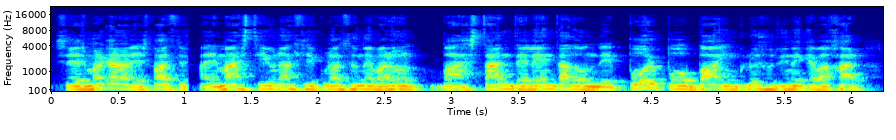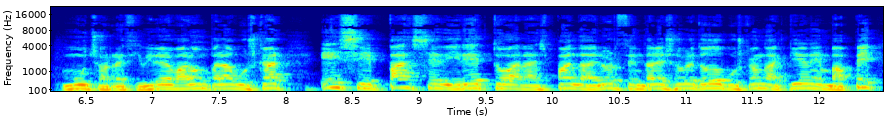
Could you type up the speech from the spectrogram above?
se desmarcan al espacio. Además, tiene una circulación de balón bastante lenta, donde Paul Pogba incluso tiene que bajar mucho a recibir el balón para buscar ese pase directo a la espalda de los centrales, sobre todo buscando a Kylian Mbappé,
